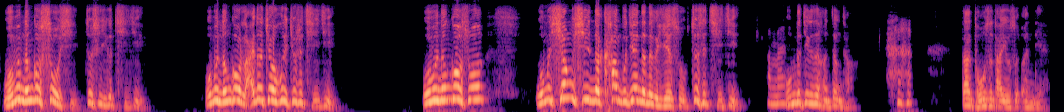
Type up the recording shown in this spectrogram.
我们能够受洗，这是一个奇迹；我们能够来到教会，就是奇迹；我们能够说，我们相信那看不见的那个耶稣，这是奇迹。我们的精神很正常，但同时它又是恩典。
